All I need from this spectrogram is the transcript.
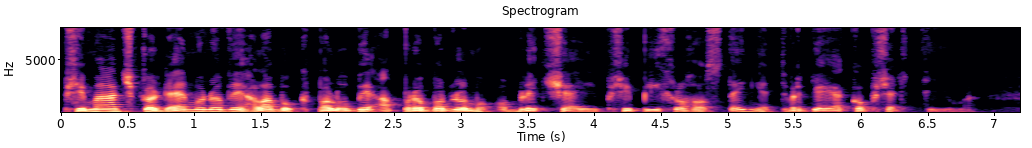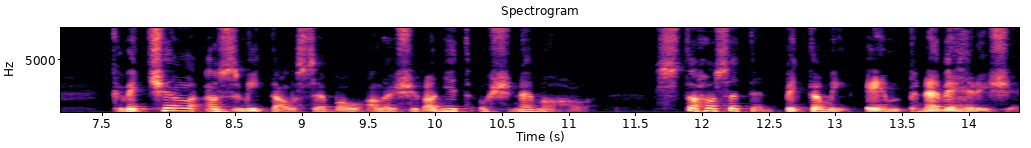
Přimáčkl démonovi hlavu k palubě a probodl mu obličej, připíchl ho stejně tvrdě jako předtím. Kvičel a zmítal sebou, ale žvanit už nemohl. Z toho se ten pitomý imp nevyhryže.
